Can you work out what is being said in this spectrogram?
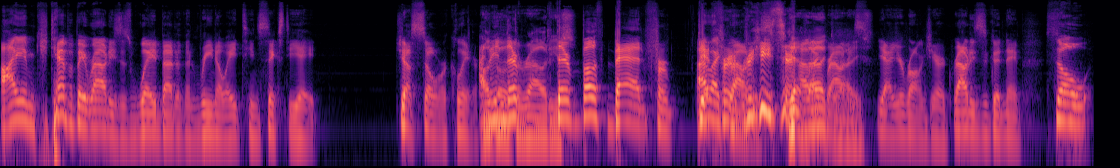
I am Tampa Bay Rowdies is way better than Reno 1868. Just so we're clear. I mean, they're they're both bad for I like different Rowdies. reasons. I like, Rowdies. Yeah, you're wrong, Jared. Rowdies is a good name. So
